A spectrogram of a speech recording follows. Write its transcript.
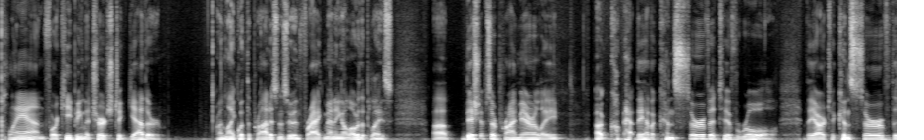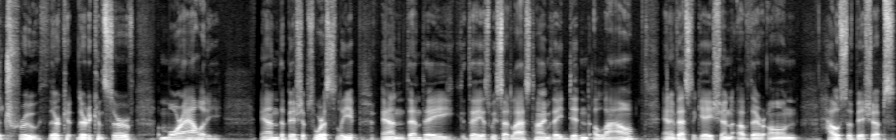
plan for keeping the church together. Unlike what the Protestants do and fragmenting all over the place, uh, bishops are primarily they have a conservative role. They are to conserve the truth. They're they're to conserve morality. And the bishops were asleep, and then they they as we said last time they didn't allow an investigation of their own house of bishops,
